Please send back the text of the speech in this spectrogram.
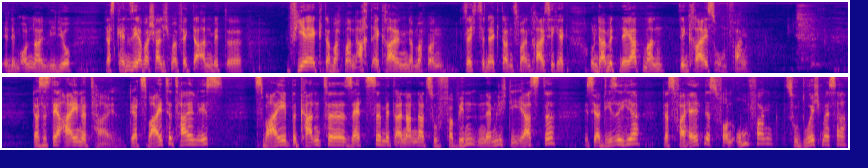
in dem Online-Video. Das kennen Sie ja wahrscheinlich. Man fängt da an mit äh, Viereck, da macht man ein Achteck rein, da macht man 16 Eck, dann 32 Eck und damit nähert man den Kreisumfang. Das ist der eine Teil. Der zweite Teil ist, zwei bekannte Sätze miteinander zu verbinden. Nämlich die erste ist ja diese hier, das Verhältnis von Umfang zu Durchmesser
